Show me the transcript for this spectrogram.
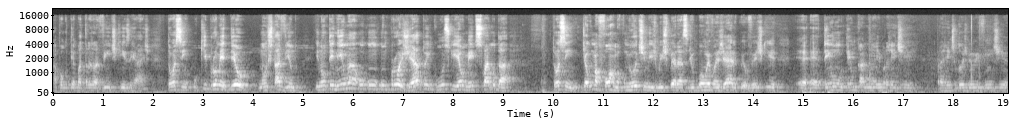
há pouco tempo atrás era 20, 15 reais. Então assim, o que prometeu não está vindo e não tem nenhuma um, um projeto em curso que realmente isso vai mudar. Então, assim, de alguma forma, com o meu otimismo e esperança de um bom evangélico, eu vejo que é, é, tem, um, tem um caminho aí para gente, a gente, em 2020,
